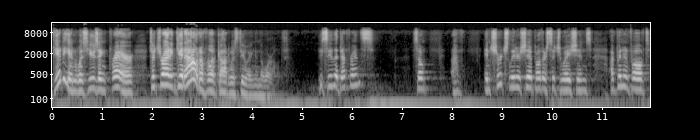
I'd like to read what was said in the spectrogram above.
Gideon was using prayer to try to get out of what God was doing in the world. You see the difference? So, um, in church leadership, other situations, I've been involved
